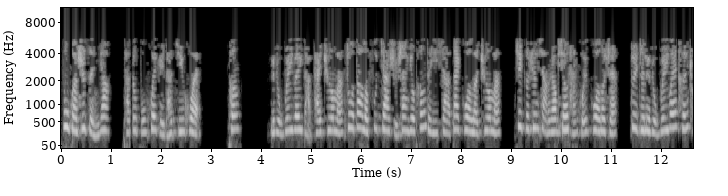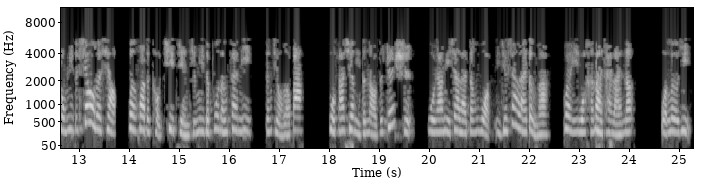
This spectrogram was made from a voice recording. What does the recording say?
不管是怎样，他都不会给他机会。砰！柳微微打开车门，坐到了副驾驶上，又砰的一下带过了车门。这个声响让萧谈回过了神，对着柳微微很宠溺的笑了笑，问话的口气简直腻的不能再腻。等久了吧？我发现你的脑子真是……我让你下来等我，你就下来等啊！万一我很晚才来呢？我乐意。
